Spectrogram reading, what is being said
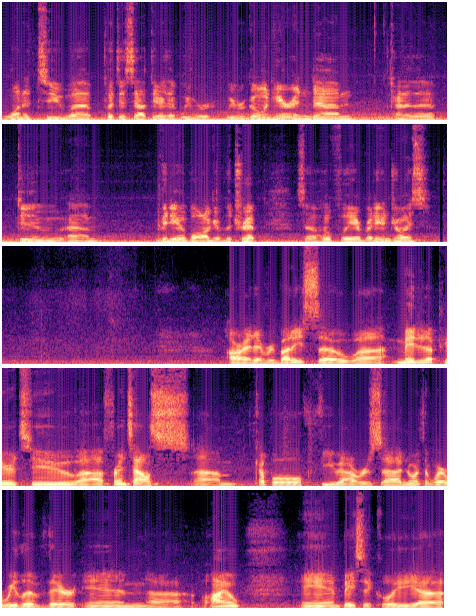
wanted to uh, put this out there that we were we were going here and um, kind of the do um, video blog of the trip. So hopefully everybody enjoys. All right, everybody. So uh, made it up here to uh, friend's house, a um, couple few hours uh, north of where we live there in uh, Ohio, and basically uh,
